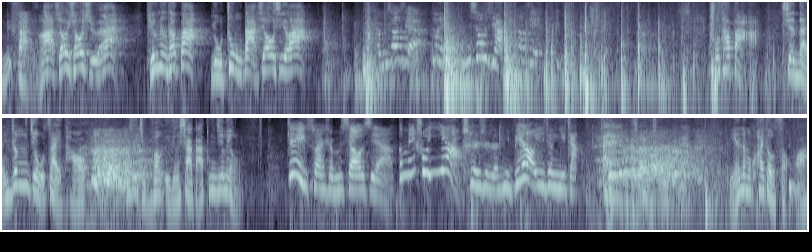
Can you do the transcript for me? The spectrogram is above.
没反应啊，小雨小雪，婷婷她爸有重大消息啦！什么消息？对，什么消息啊？消息说他爸现在仍旧在逃，而且警方已经下达通缉令了。这算什么消息？跟没说一样。真是的，你别老一惊一乍。哎，小雨小雨，别那么快就走啊！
